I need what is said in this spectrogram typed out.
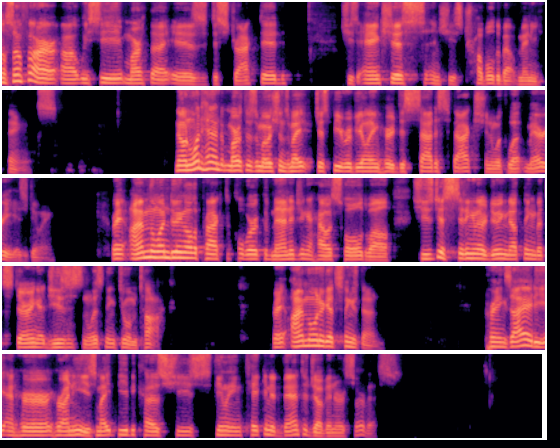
Well, so far, uh, we see Martha is distracted, she's anxious, and she's troubled about many things. Now, on one hand, Martha's emotions might just be revealing her dissatisfaction with what Mary is doing. Right? I'm the one doing all the practical work of managing a household while she's just sitting there doing nothing but staring at Jesus and listening to him talk right? I'm the one who gets things done. Her anxiety and her, her unease might be because she's feeling taken advantage of in her service.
